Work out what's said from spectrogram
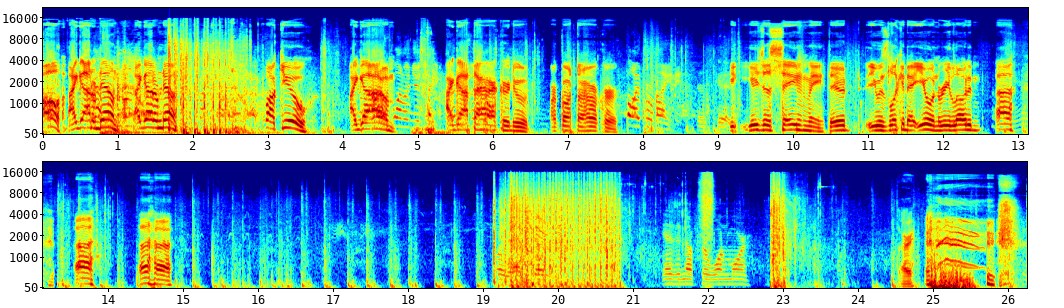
Oh, I got him down! I got him down! Fuck you! I got him! One on your team. I got the hacker, dude! I got the hacker! Five remaining. That's good. You, you just saved me, dude. He was looking at you and reloading. Ah, ah, ah. Oh yeah, he does. He has enough for one more. Sorry.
